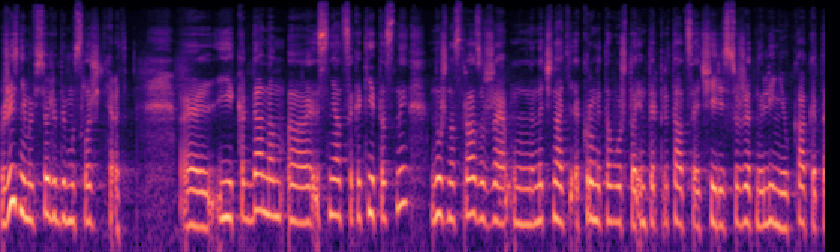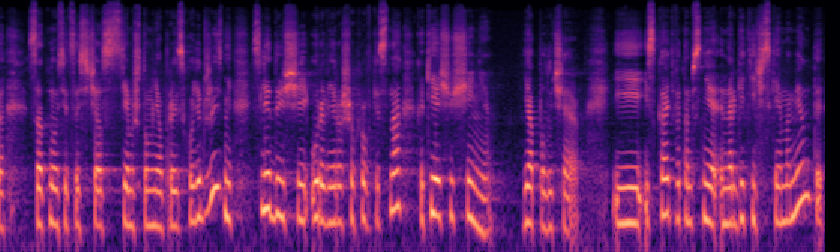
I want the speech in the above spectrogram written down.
В жизни мы все любим усложнять. Э, И когда нам э, снятся какие-то сны, нужно сразу же начинать, кроме того, что интерпретация через сюжетную линию, как это соотносится сейчас с тем, что у меня происходит в жизни, следующий уровень расшифровки сна, какие ощущения я получаю. И искать в этом сне энергетические моменты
